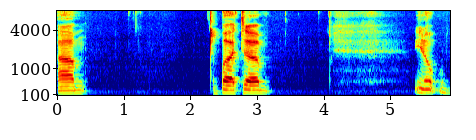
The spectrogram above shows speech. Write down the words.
Um, but um, you know,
